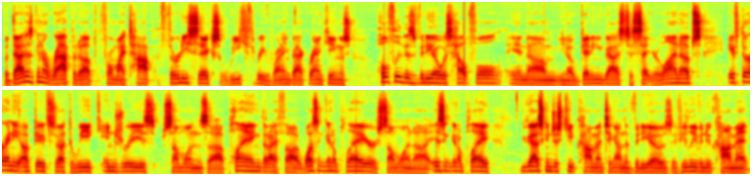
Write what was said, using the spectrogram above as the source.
But that is going to wrap it up for my top 36 week three running back rankings. Hopefully this video was helpful in um, you know getting you guys to set your lineups. If there are any updates throughout the week, injuries, someone's uh, playing that I thought wasn't going to play or someone uh, isn't going to play, you guys can just keep commenting on the videos. If you leave a new comment,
